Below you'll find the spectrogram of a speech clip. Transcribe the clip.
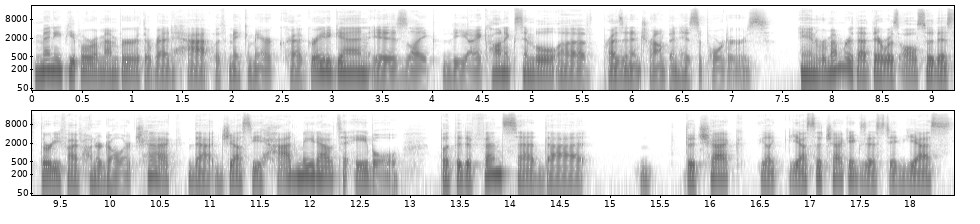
many people remember, the red hat with Make America Great Again is like the iconic symbol of President Trump and his supporters. And remember that there was also this $3,500 check that Jesse had made out to Abel, but the defense said that the check, like, yes, the check existed. Yes,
